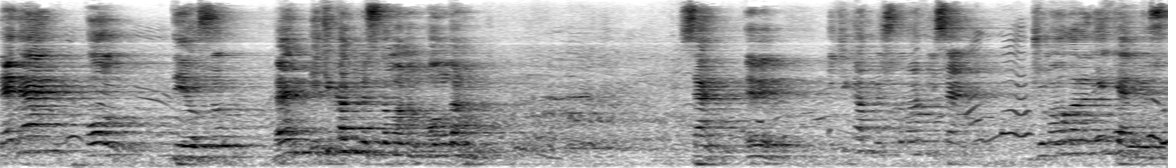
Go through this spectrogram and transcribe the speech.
neden 10 diyorsun? Ben iki kat Müslümanım ondan. Sen, evet, iki kat Müslüman isen cumalara niye gelmiyorsun?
